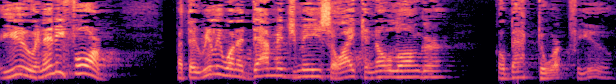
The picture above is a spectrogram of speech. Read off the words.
you in any form, but they really want to damage me so I can no longer go back to work for you.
